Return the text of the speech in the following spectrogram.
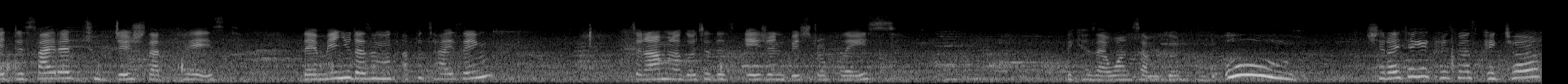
I decided to dish that place. Their menu doesn't look appetizing. So now I'm gonna go to this Asian bistro place because I want some good food. Ooh! Should I take a Christmas picture?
